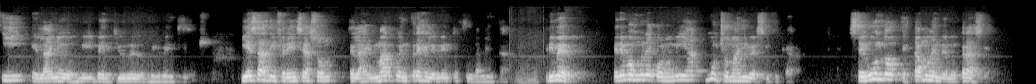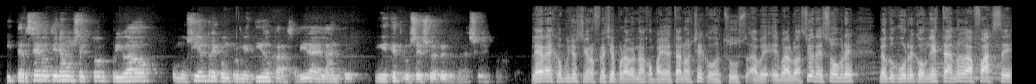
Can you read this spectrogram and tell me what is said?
y el año 2021 y 2022. Y esas diferencias son, te las enmarco en tres elementos fundamentales. Primero, tenemos una economía mucho más diversificada. Segundo, estamos en democracia. Y tercero, tienes un sector privado, como siempre, comprometido para salir adelante en este proceso de recuperación económica. Le agradezco mucho, señor Fletcher, por habernos acompañado esta noche con sus evaluaciones sobre lo que ocurre con esta nueva fase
